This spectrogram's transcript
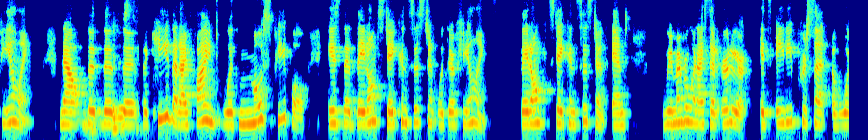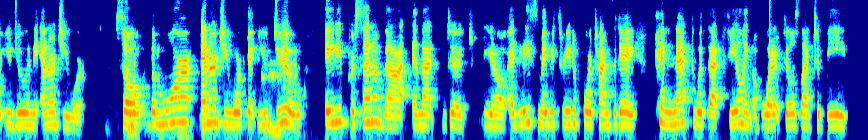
feeling now the the the, the key that i find with most people is that they don't stay consistent with their feelings. They don't stay consistent. And remember when i said earlier it's 80% of what you do in the energy work. So mm-hmm. the more energy work that you do 80% of that and that you know at least maybe three to four times a day connect with that feeling of what it feels like to be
